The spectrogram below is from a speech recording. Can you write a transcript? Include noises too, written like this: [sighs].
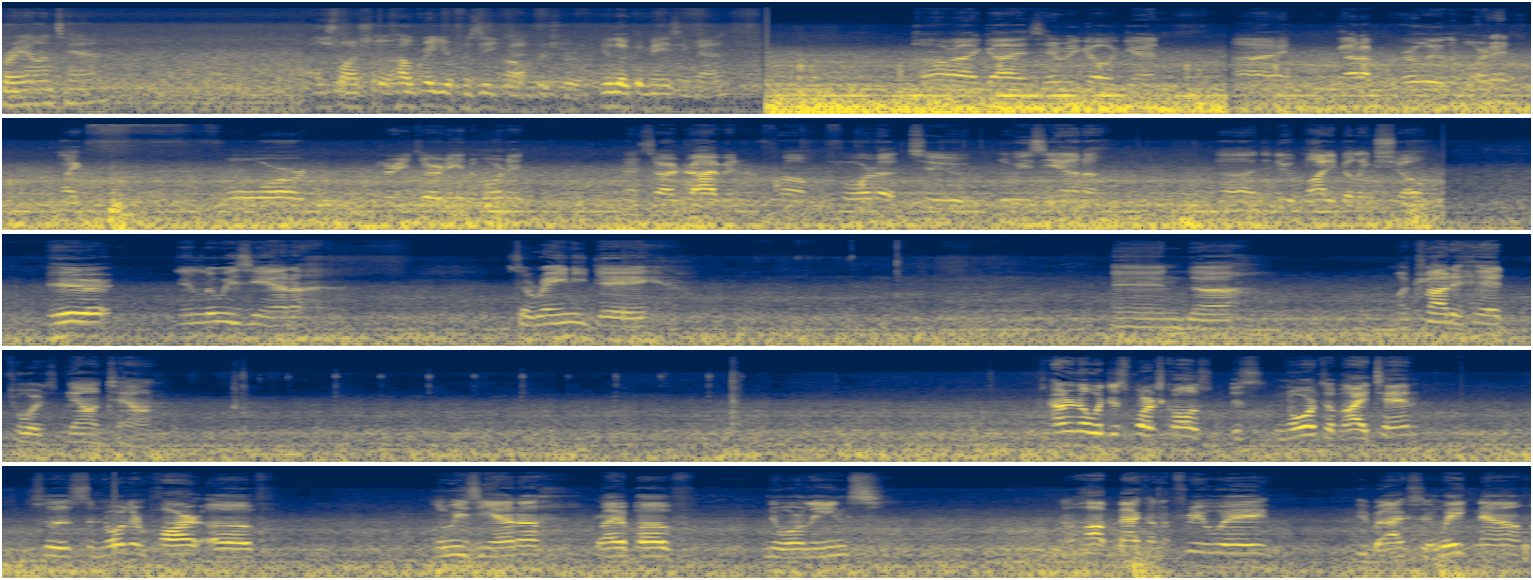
spray on tan. I just want to show you how great your physique, Oh, man. for sure. You look amazing, man. All right, guys, here we go again. I got up early in the morning, like 4, 3.30 in the morning, and I started driving from Florida to Louisiana uh, to do a bodybuilding show. Here in Louisiana, it's a rainy day, and uh, I try to head towards downtown. I don't know what this part's called. It's north of I-10. So it's the northern part of Louisiana, right above New Orleans. I'll hop back on the freeway. People are actually awake now.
